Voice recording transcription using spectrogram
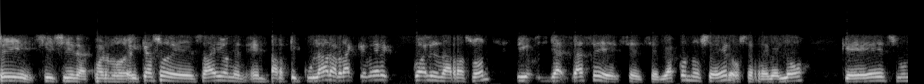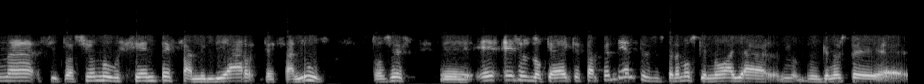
Sí, sí, sí, de acuerdo. El caso de Zion en, particular habrá que ver cuál es la razón. ya, ya se, se, dio a conocer o se reveló que es una situación urgente familiar de salud. Entonces, eh, e, eso es lo que hay que estar pendientes. Esperemos que no haya, que no esté eh,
